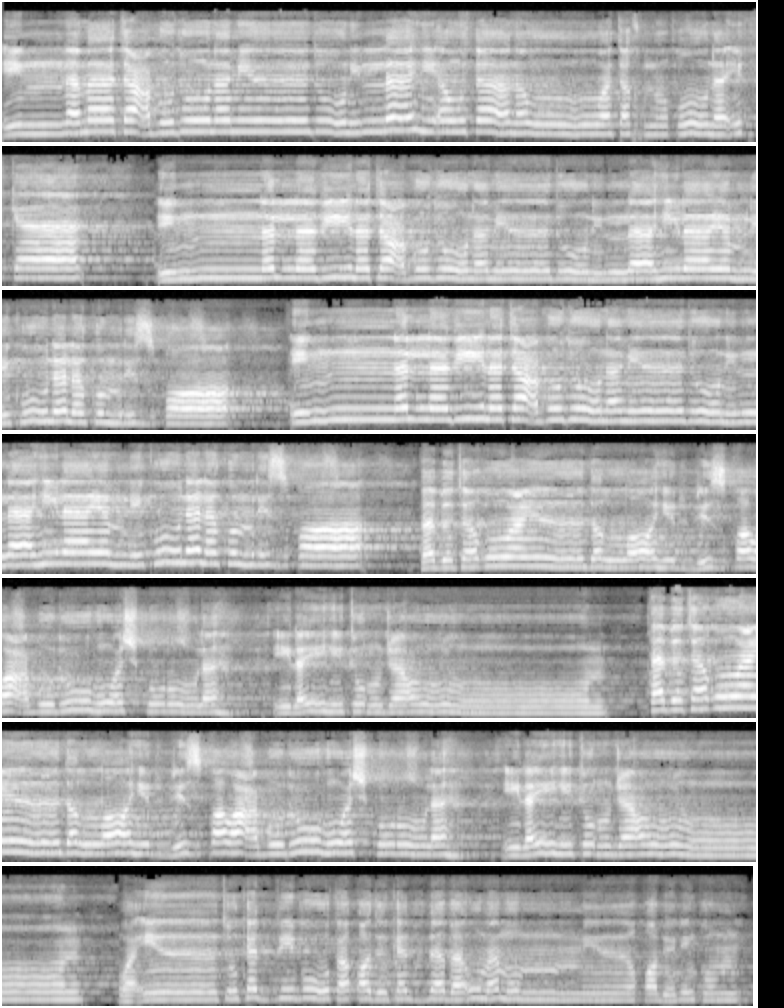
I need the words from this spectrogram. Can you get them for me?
إنما تعبدون من دون الله أوثانا وتخلقون إفكا. إن الذين تعبدون من دون الله لا يملكون لكم رزقا. إن الذين تعبدون من دون الله لا يملكون لكم رزقا. فابتغوا عند الله الرزق واعبدوه واشكروا له إليه ترجعون. فابتغوا عند الله الرزق واعبدوه واشكروا له إليه ترجعون. وإن تكذبوا فقد كذب أمم من قبلكم. وإن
